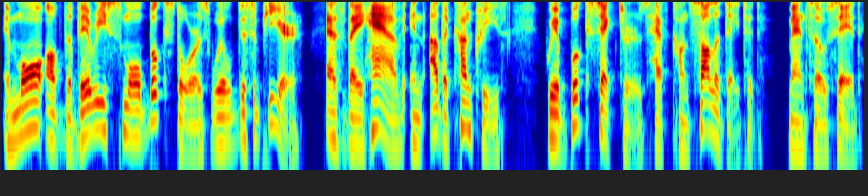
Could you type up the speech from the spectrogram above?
and more of the very small bookstores will disappear, as they have in other countries where book sectors have consolidated, Manso said.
